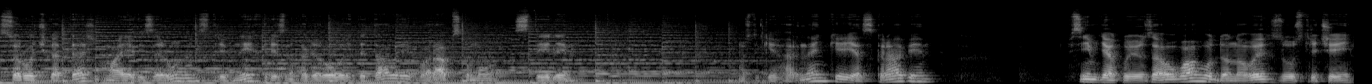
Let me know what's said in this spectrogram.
Сорочка теж має візерунок з дрібних різнокольорових деталей в арабському стилі. Ось такі гарненькі, яскраві. Всім дякую за увагу. До нових зустрічей!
